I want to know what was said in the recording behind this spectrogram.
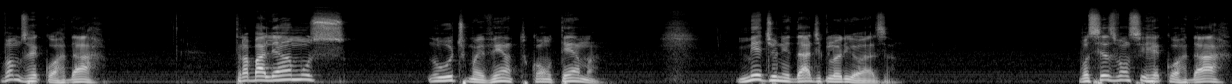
vamos recordar Trabalhamos no último evento com o tema Mediunidade Gloriosa. Vocês vão se recordar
